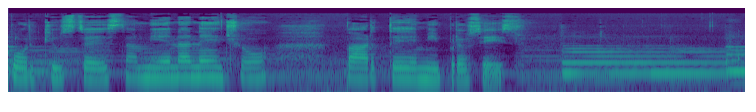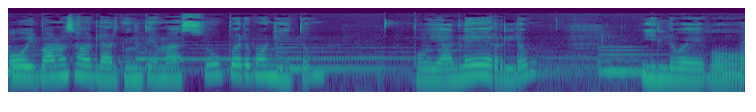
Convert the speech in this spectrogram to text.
porque ustedes también han hecho parte de mi proceso. Hoy vamos a hablar de un tema súper bonito. Voy a leerlo y luego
